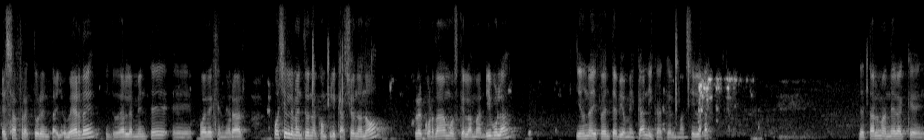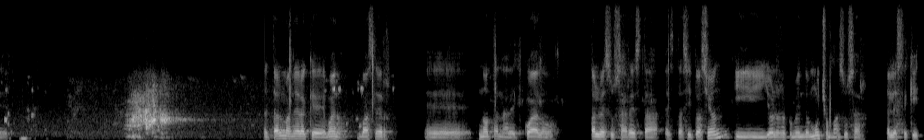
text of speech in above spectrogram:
Esa fractura en tallo verde, indudablemente, eh, puede generar posiblemente una complicación o no. Recordamos que la mandíbula tiene una diferente biomecánica que el maxilar, de tal manera que de tal manera que, bueno, va a ser eh, no tan adecuado tal vez usar esta, esta situación y yo les recomiendo mucho más usar el S-Kit.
